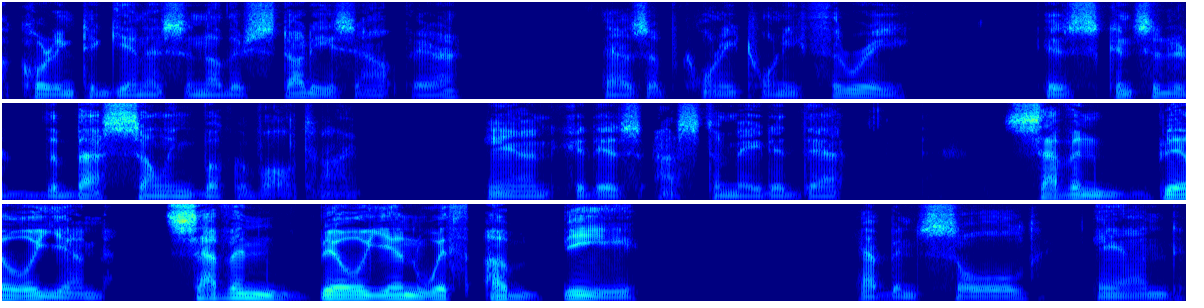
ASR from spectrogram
according to Guinness and other studies out there, as of 2023, is considered the best selling book of all time. And it is estimated that 7 billion, 7 billion with a B have been sold and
